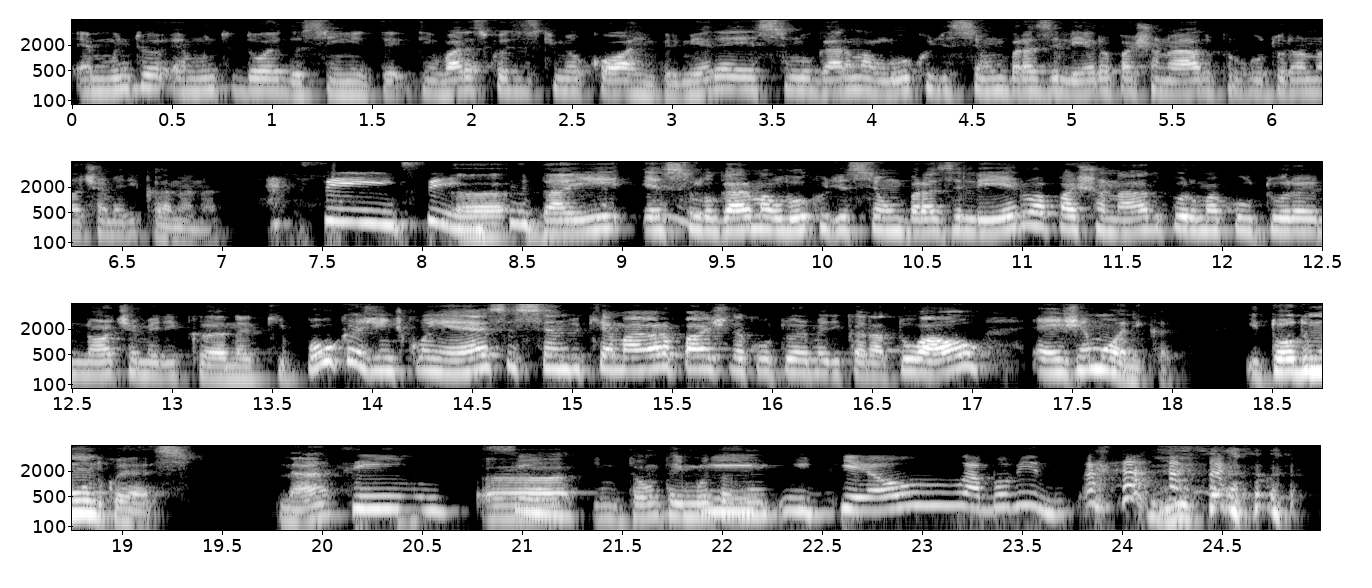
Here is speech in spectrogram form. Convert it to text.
é muito, é muito doido, assim. Tem, tem várias coisas que me ocorrem. Primeiro é esse lugar maluco de ser um brasileiro apaixonado por cultura norte-americana, né? Sim, sim. Uh, daí, esse lugar maluco de ser um brasileiro apaixonado por uma cultura norte-americana que pouca gente conhece, sendo que a maior parte da cultura americana atual é hegemônica. E todo mundo conhece né? Sim, uh, sim. Então tem muitas. E, e que eu abomino.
